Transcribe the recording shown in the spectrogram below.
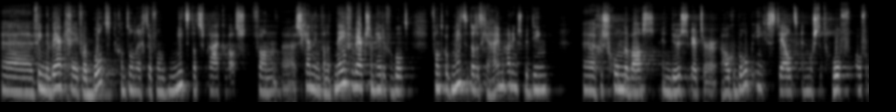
uh, ving de werkgever bot. De kantonrechter vond niet dat sprake was van schending van het nevenwerkzaamhedenverbod. Vond ook niet dat het geheimhoudingsbeding uh, geschonden was. En dus werd er hoger beroep ingesteld en moest het Hof over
